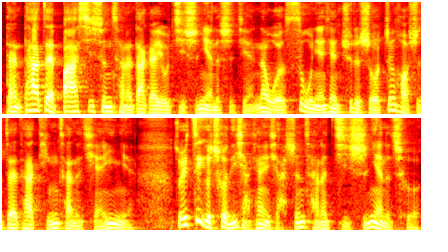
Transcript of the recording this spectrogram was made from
但它在巴西生产了大概有几十年的时间。那我四五年前去的时候，正好是在它停产的前一年，所以这个车你想象一下，生产了几十年的车。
